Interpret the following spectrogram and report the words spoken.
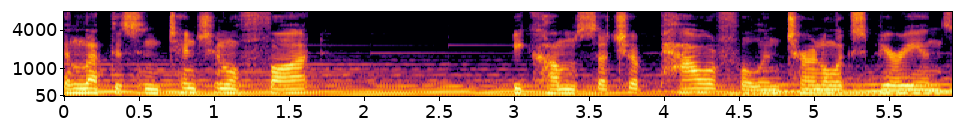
And let this intentional thought become such a powerful internal experience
